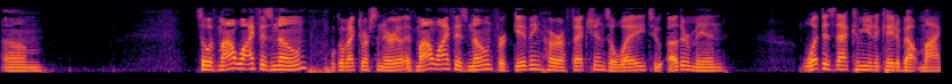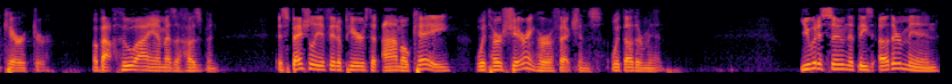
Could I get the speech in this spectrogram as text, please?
Um, so if my wife is known, we'll go back to our scenario. If my wife is known for giving her affections away to other men, what does that communicate about my character? About who I am as a husband? Especially if it appears that I'm okay with her sharing her affections with other men. You would assume that these other men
